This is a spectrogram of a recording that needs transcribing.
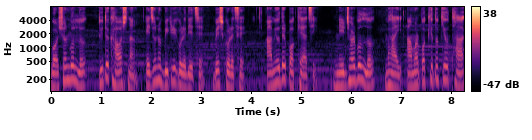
বর্ষণ বলল, তুই তো খাওয়াস না, এজন্য বিক্রি করে দিয়েছে, বেশ করেছে। আমি ওদের পক্ষে আছি। নির্ঝর বলল, ভাই, আমার পক্ষে তো কেউ থাক।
